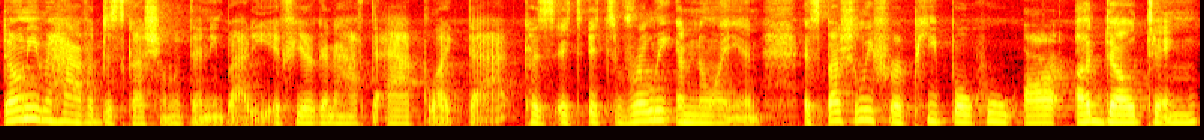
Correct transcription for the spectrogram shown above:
don't even have a discussion with anybody if you're gonna have to act like that because it's it's really annoying, especially for people who are adulting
